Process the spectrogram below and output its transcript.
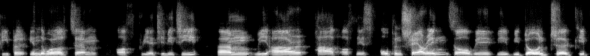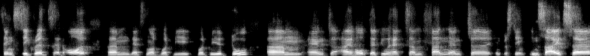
people in the world um, of creativity. Um, we are part of this open sharing, so we, we, we don't uh, keep things secrets at all. Um, that's not what we what we do. Um, and I hope that you had some fun and uh, interesting insights. Uh,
